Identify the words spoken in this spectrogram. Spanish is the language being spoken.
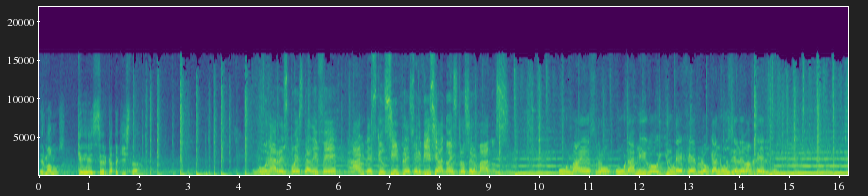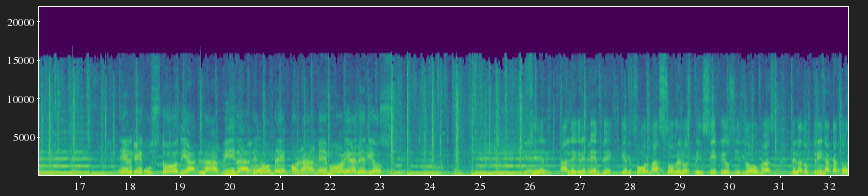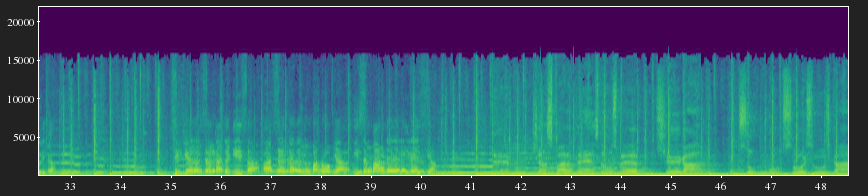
Hermanos, ¿qué es ser catequista? Una respuesta de fe antes que un simple servicio a nuestros hermanos. Un maestro, un amigo y un ejemplo que anuncia el Evangelio. El que custodia la vida del hombre con la memoria de Dios. Alegremente, que forma sobre los principios y dogmas de la doctrina católica. Si quieres ser catequista, acércate a tu parroquia y sé parte de la iglesia. De muchas partes nos vemos llegar, somos hoy sus catequistas.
